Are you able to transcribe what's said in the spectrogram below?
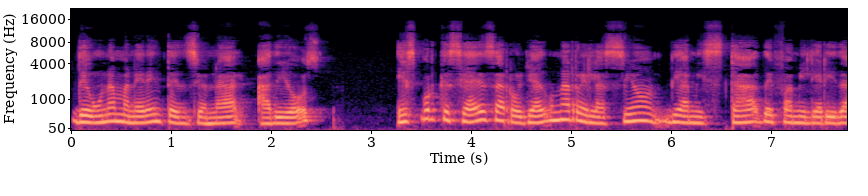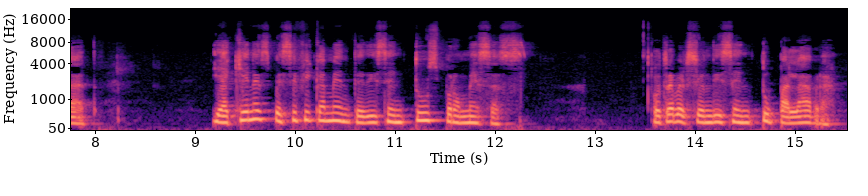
de una manera intencional a Dios es porque se ha desarrollado una relación de amistad, de familiaridad. Y aquí en específicamente dicen tus promesas. Otra versión dice en tu palabra.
